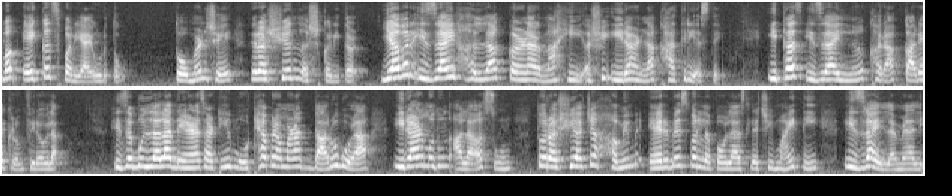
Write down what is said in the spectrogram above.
मग एकच पर्याय उरतो तो म्हणजे रशियन लष्करी तळ. यावर इस्रायल हल्ला करणार नाही अशी इराणला खात्री असते. इथंच इस्रायलनं खरा कार्यक्रम फिरवला. हिजबुल्लाला देण्यासाठी मोठ्या प्रमाणात दारुगोळा इराणमधून आला असून तो रशियाच्या हमीम एअरबेसवर लपवला असल्याची माहिती इस्रायलला मिळाली.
